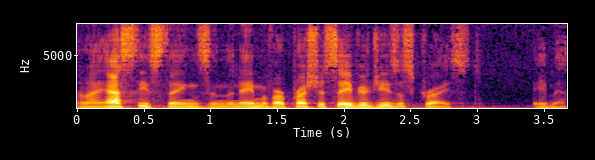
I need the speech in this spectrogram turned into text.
And I ask these things in the name of our precious Savior, Jesus Christ. Amen.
